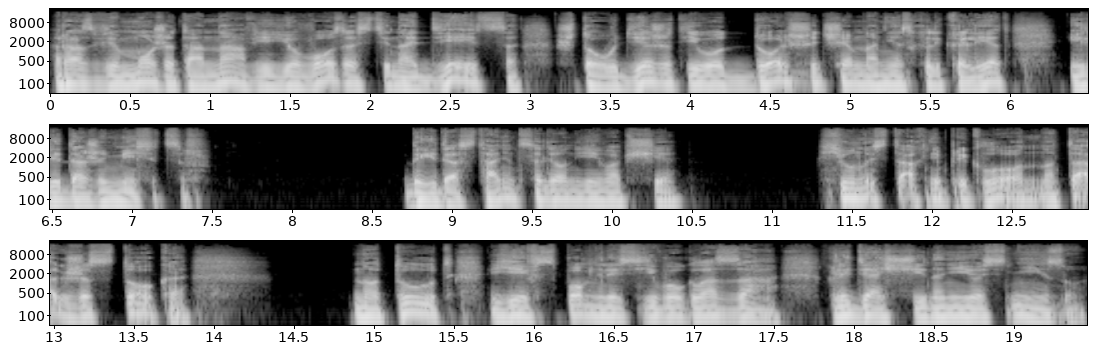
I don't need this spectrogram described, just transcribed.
Разве может она в ее возрасте надеяться, что удержит его дольше, чем на несколько лет или даже месяцев? Да и достанется ли он ей вообще? Юность так непреклонна, так жестока. Но тут ей вспомнились его глаза, глядящие на нее снизу,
